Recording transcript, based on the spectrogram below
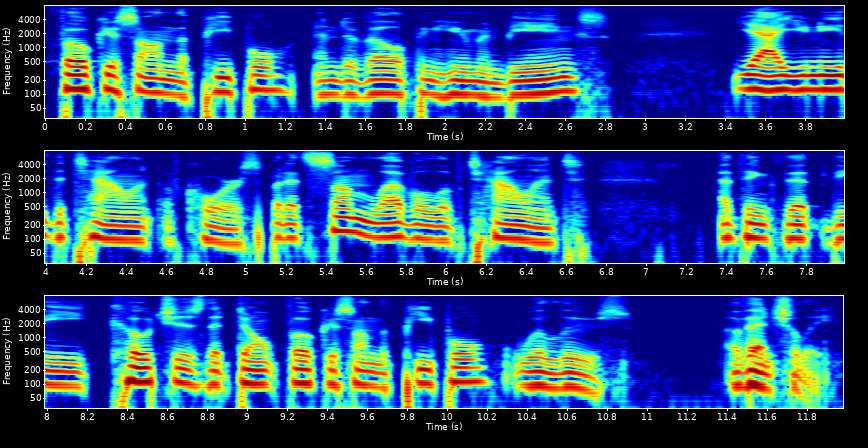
focus on the people and developing human beings, yeah, you need the talent, of course, but at some level of talent, I think that the coaches that don't focus on the people will lose eventually.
